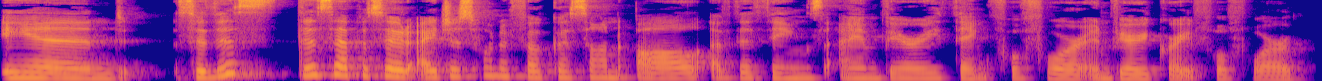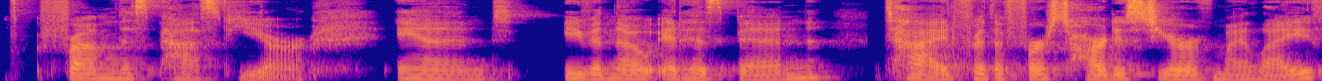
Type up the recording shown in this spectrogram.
And so this this episode I just want to focus on all of the things I am very thankful for and very grateful for from this past year. And even though it has been tied for the first hardest year of my life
